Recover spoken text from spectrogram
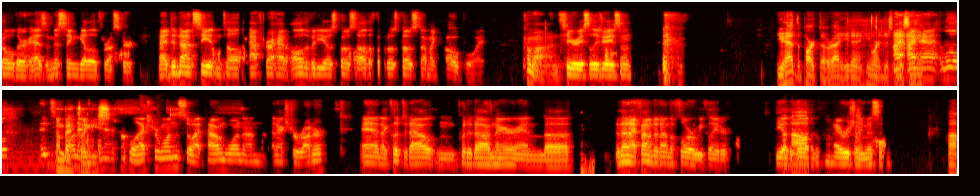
shoulder has a missing yellow thruster. And I did not see it until after I had all the videos posted, all the photos posted. I'm like, oh boy, come on, seriously, Jason. You had the part though, right? You didn't, you weren't just I, missing I it. had well, NT I'm back, one had- ladies. had a couple extra ones, so I found one on an extra runner, and I clipped it out and put it on there, and uh, and then I found it on the floor a week later. The other Oh. the one I originally missed. Uh,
